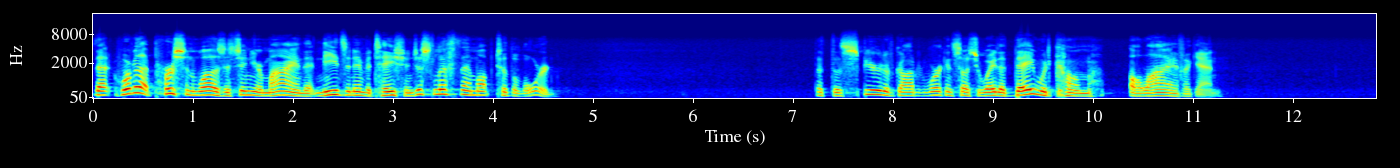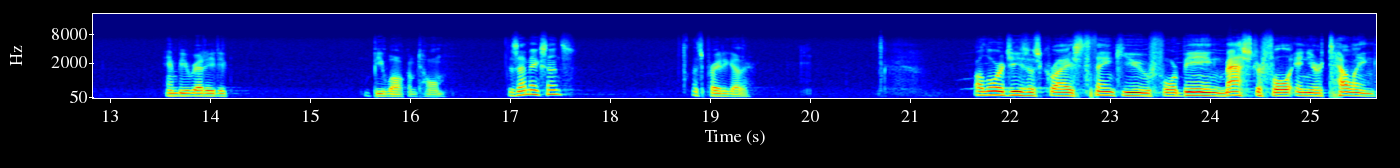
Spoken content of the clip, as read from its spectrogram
that whoever that person was that's in your mind that needs an invitation, just lift them up to the Lord. That the Spirit of God would work in such a way that they would come alive again and be ready to be welcomed home. Does that make sense? Let's pray together. Our Lord Jesus Christ, thank you for being masterful in your telling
